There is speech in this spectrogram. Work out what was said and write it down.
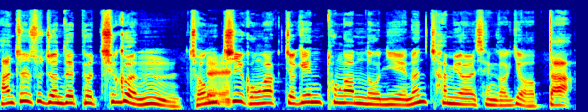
안철수 전 대표 측은 정치 공학적인 통합 논의에는 참여할 생각이 없다.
